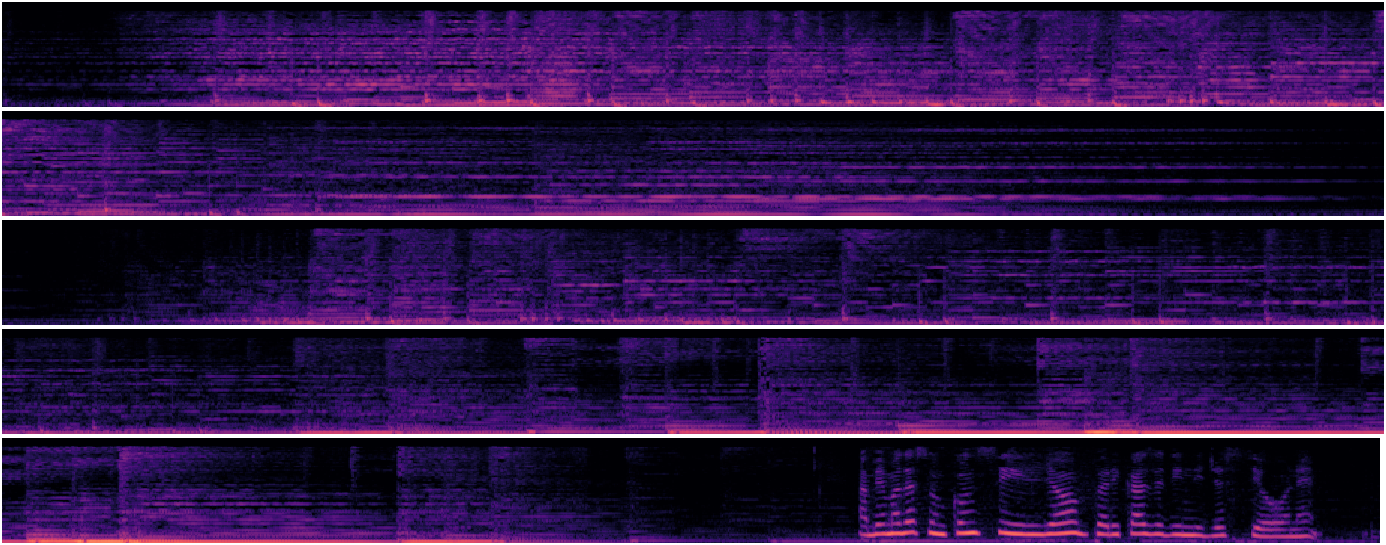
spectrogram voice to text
Abbiamo adesso un consiglio per i casi di indigestione.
